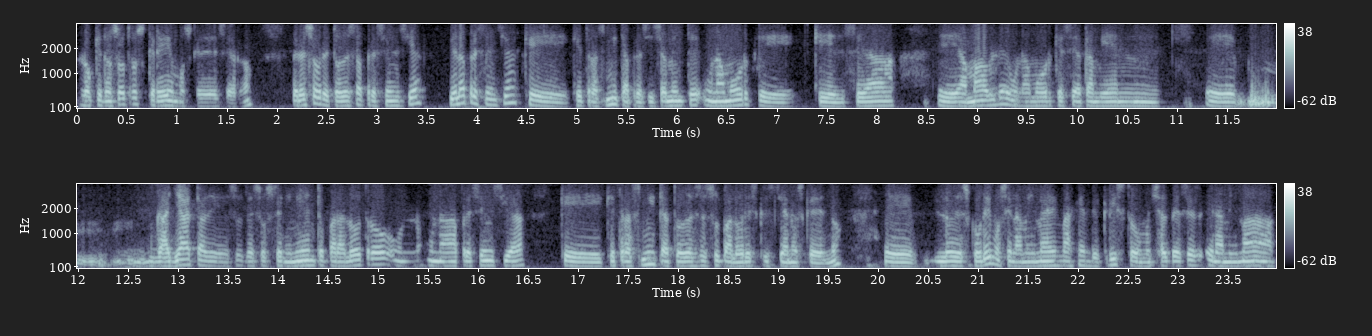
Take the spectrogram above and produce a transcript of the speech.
lo que nosotros creemos que debe ser, ¿no? Pero es sobre todo esa presencia y una presencia que, que transmita precisamente un amor que, que sea eh, amable, un amor que sea también gallata de, de sostenimiento para el otro, un- una presencia que, que transmita todos esos valores cristianos que es, ¿no? Eh, lo descubrimos en la misma imagen de Cristo, muchas veces en la misma,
